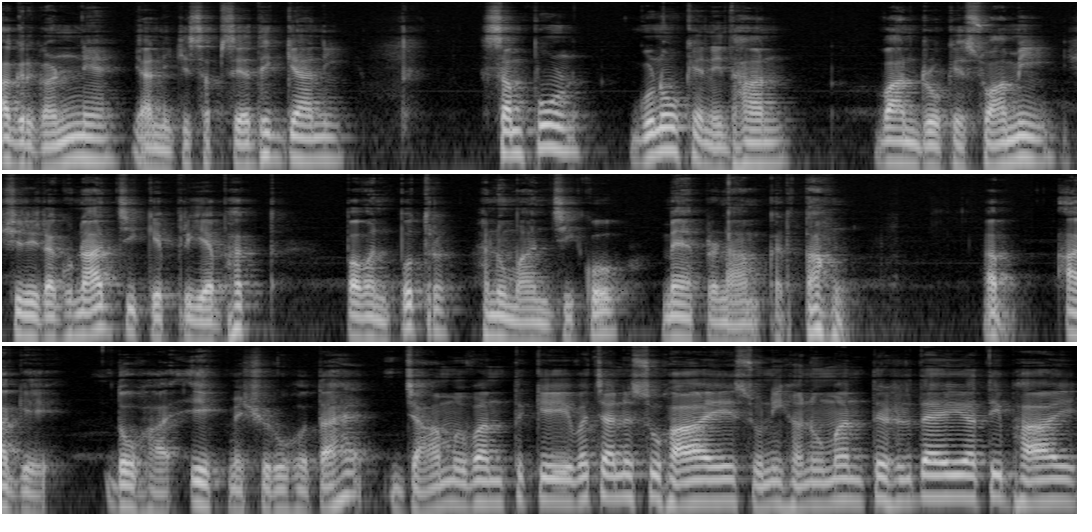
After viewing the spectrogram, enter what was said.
अग्रगण्य, यानी कि सबसे अधिक ज्ञानी, संपूर्ण गुणों के निधान, वानरों के स्वामी, श्री रघुनाथ जी के प्रिय भक्त, पवन पुत्र, हनुमान जी को मैं प्रणाम करता हूँ। अब आगे दोहा एक में शुरू होता है, जामवंत के वचन सुहाय सुनी हनुमंत हृदय अति भाई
